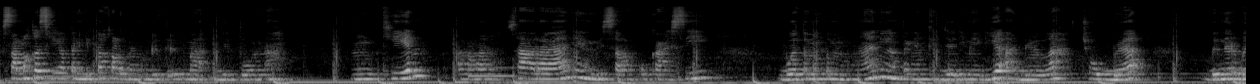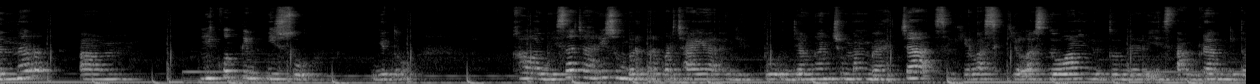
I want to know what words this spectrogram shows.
sama kesiapan kita kalau memang diterima gitu. Nah mungkin uh, saran yang bisa aku kasih buat teman-teman yang pengen kerja di media adalah coba bener-bener um, ngikutin isu gitu kalau bisa cari sumber terpercaya gitu. Jangan cuma baca sekilas sekilas doang gitu dari Instagram gitu.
